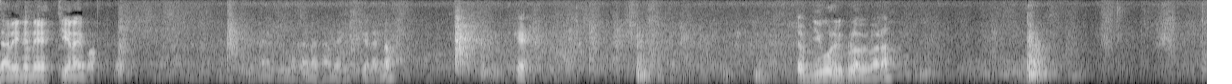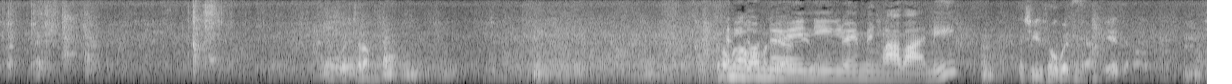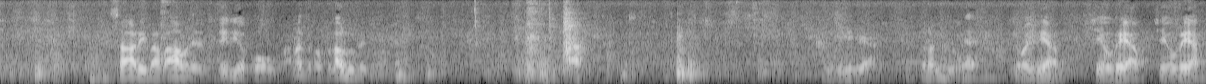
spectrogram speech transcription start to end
ဒါလေးနည်းနည်းကျင်းလိုက်ပါခဏခဏလေးကျင်းလိုက်နော် ကဲတော့မြီးကိုလေးခုလောက်ပဲပါနော်ဝယ်ချလာမလို့။အနီတော့နေနေလွဲမင်္ဂလာပါအနီတချီထုတ်ပဲထင်ရတယ်ကျွန်တော်စားတွေပါဘာမှမလဲတင်းတွေပေါ်ဦးပါနော်ကျွန်တော်ဘယ်လောက်လုပ်လဲဟာဒီလေးကတော်တော်ကြီးလို့ရတယ်တော်တော်ကြီးထည့်ရမှာရှယ်ဦးထည့်ရ မှာရှယ်ဦးထည့်ရမှာ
